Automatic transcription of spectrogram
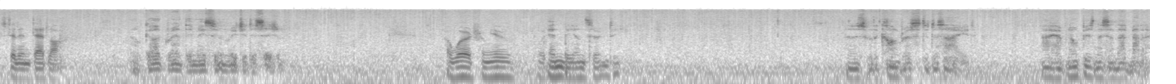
still in deadlock. Oh, God grant they may soon reach a decision. A word from you would end the uncertainty. That is for the Congress to decide. I have no business in that matter.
